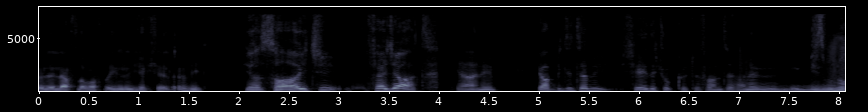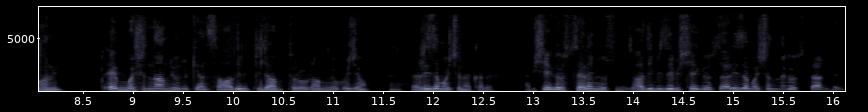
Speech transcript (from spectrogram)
öyle lafla mafla yürüyecek şeyler değil. Ya saha içi fecaat. Yani ya bir de tabii şey de çok kötü Fante. Hani biz bunu hani en başından diyorduk yani sahada bir plan program yok hocam. Yani Rize maçına kadar. Bir şey gösteremiyorsun. Hadi bize bir şey göster. Rize maçında gösterdi.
